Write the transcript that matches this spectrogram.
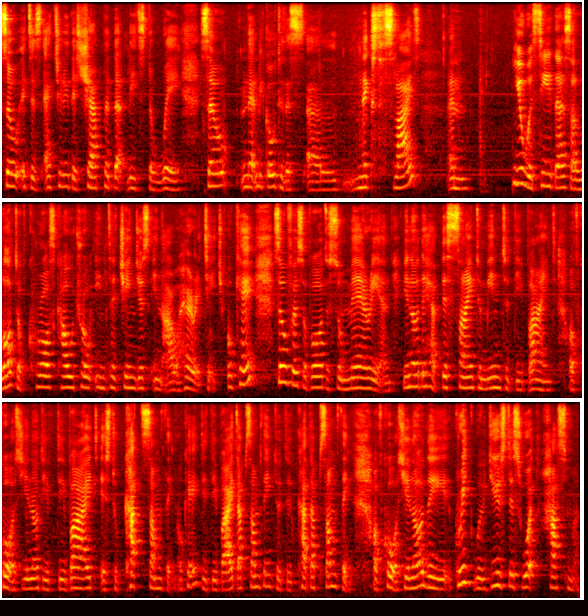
So it is actually the shepherd that leads the way. So let me go to this uh, next slide. And you will see there's a lot of cross-cultural interchanges in our heritage okay? So first of all the sumerian you know they have this sign to mean to divide. Of course you know the divide is to cut something okay? To divide up something to, to cut up something. Of course you know the greek will use this word hasma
